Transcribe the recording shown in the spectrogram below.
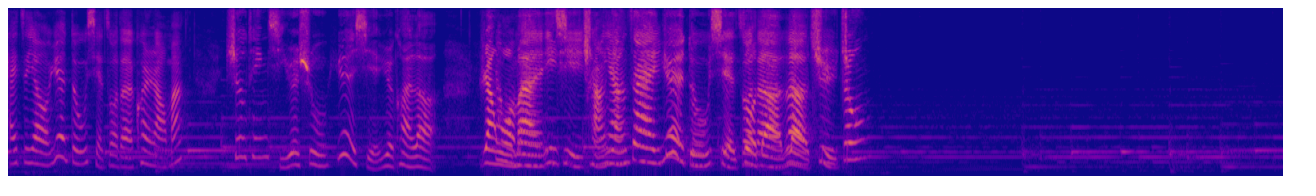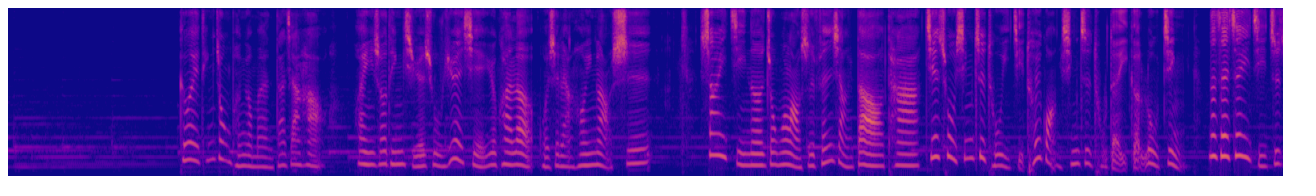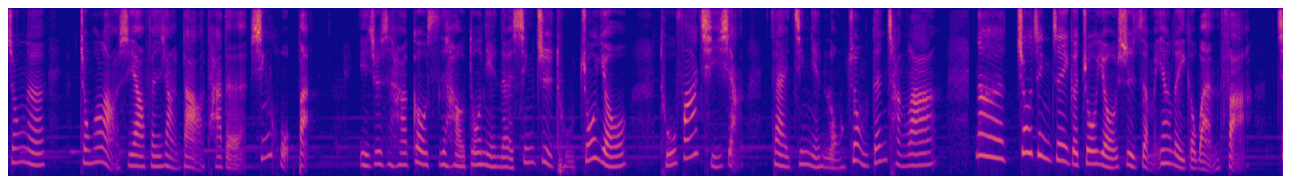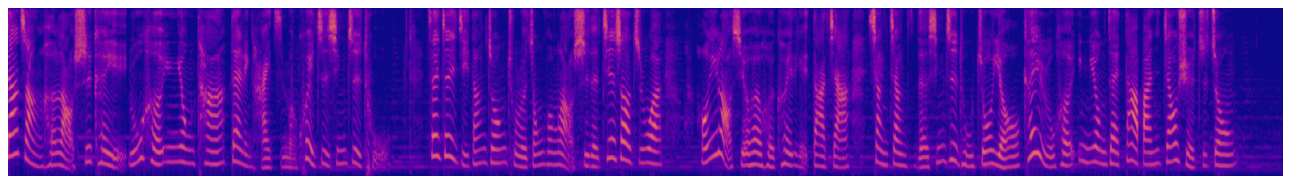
孩子有阅读写作的困扰吗？收听喜悦树，越写越快乐。让我们一起徜徉在阅读写作的乐趣中。各位听众朋友们，大家好，欢迎收听喜悦树，越写越快乐。我是梁红英老师。上一集呢，中锋老师分享到他接触心智图以及推广心智图的一个路径。那在这一集之中呢，中锋老师要分享到他的新伙伴，也就是他构思好多年的心智图桌游，突发奇想，在今年隆重登场啦。那究竟这个桌游是怎么样的一个玩法？家长和老师可以如何运用它，带领孩子们绘制心智图？在这一集当中，除了中锋老师的介绍之外，红英老师也会回馈给大家，像这样子的心智图桌游，可以如何应用在大班教学之中？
